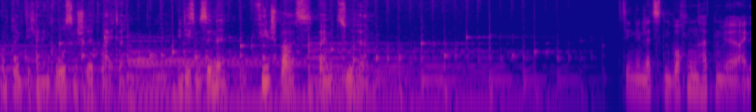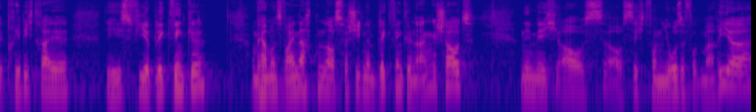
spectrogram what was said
und bringt dich einen großen Schritt weiter. In diesem Sinne, viel Spaß beim Zuhören. In den letzten Wochen hatten wir eine Predigtreihe, die hieß Vier Blickwinkel. Und wir haben uns Weihnachten aus verschiedenen Blickwinkeln angeschaut, nämlich aus, aus Sicht von Josef und Maria,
